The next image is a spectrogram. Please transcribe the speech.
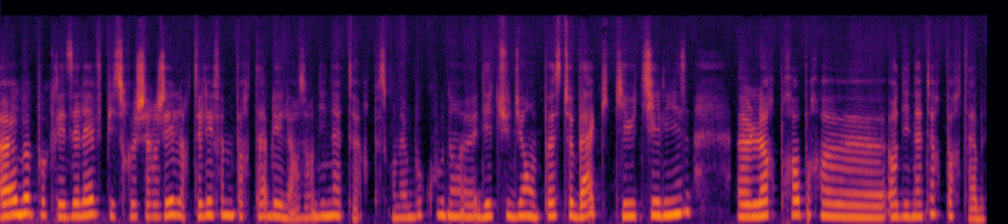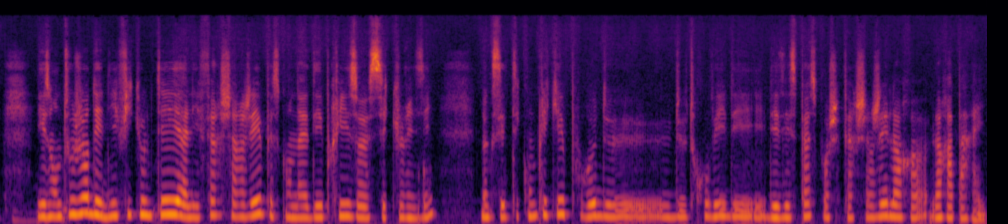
hub pour que les élèves puissent recharger leur téléphone portable et leurs ordinateurs, parce qu'on a beaucoup d'étudiants en post-bac qui utilisent euh, leur propre euh, ordinateur portable. Ils ont toujours des difficultés à les faire charger parce qu'on a des prises sécurisées. Donc c'était compliqué pour eux de, trouver des, espaces pour faire charger leur, leur appareil.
